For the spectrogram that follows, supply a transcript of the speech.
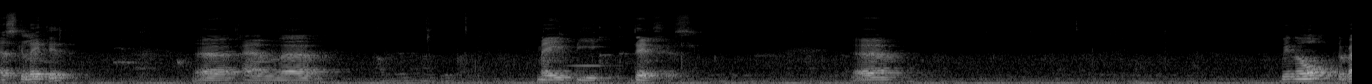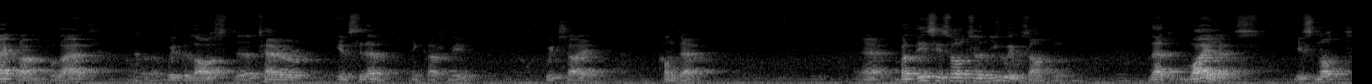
escalated and uh, may be dangerous. Uh, We know the background for that uh, with the last uh, terror incident in Kashmir, which I condemn. Uh, but this is also a new example that violence is not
